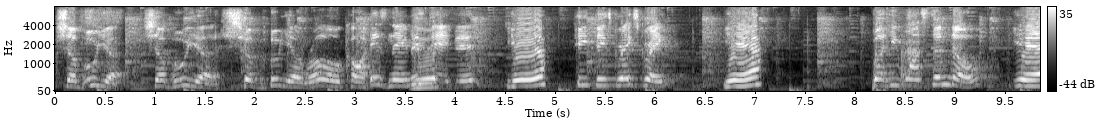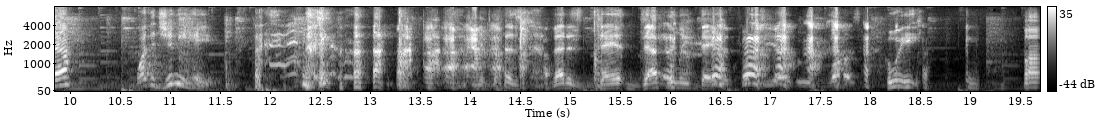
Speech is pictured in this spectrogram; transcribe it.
Shabuya, Shabuya, Shabuya, roll call. His name is Yeah. David. Yeah. He thinks Greg's great, Yeah. but he wants to know Yeah. Why did Jimmy hate? that is, that is de- definitely David Portillo, who loves, who he. By,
